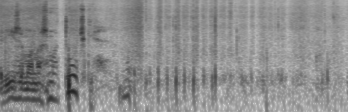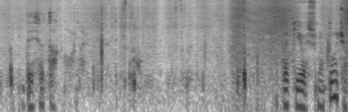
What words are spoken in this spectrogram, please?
Ріжемо на шматочки. Ну. Десь отак можна відрізати. Такий ось шматочок.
